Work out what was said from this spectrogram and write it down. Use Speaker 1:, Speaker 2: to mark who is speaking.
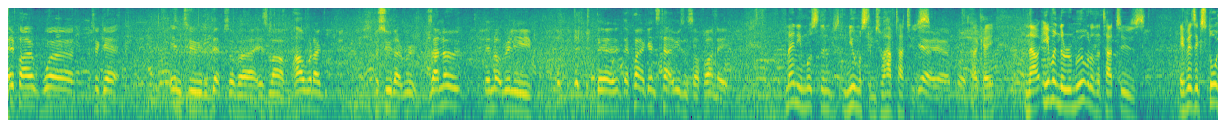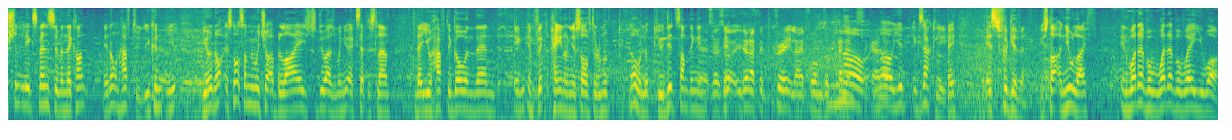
Speaker 1: if I were to get into the depths of uh, Islam, how would I pursue that route? Because I know they're not really, they're, they're quite against tattoos and stuff, aren't they?
Speaker 2: Many Muslims, new Muslims who have tattoos.
Speaker 1: Yeah, yeah, of course.
Speaker 2: Okay. Now, even the removal of the tattoos, if it's extortionately expensive and they can't, they don't have to. You can, you, you're not. It's not something which you're obliged to do as when you accept Islam, that you have to go and then in, inflict pain on yourself to remove. No, look, you did something.
Speaker 1: Yeah,
Speaker 2: in,
Speaker 1: so, so you don't have to create like forms of penance.
Speaker 2: no, no, you exactly. okay? It's forgiven. You start a new life in whatever whatever way you are.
